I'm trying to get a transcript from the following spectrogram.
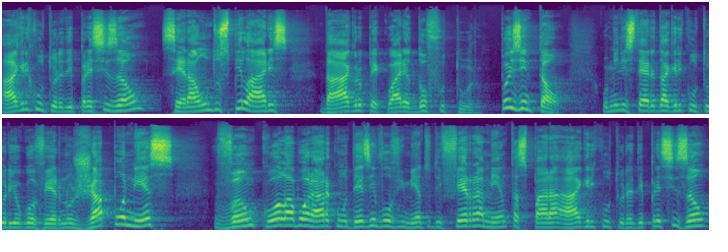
A agricultura de precisão será um dos pilares da agropecuária do futuro. Pois então, o Ministério da Agricultura e o governo japonês vão colaborar com o desenvolvimento de ferramentas para a agricultura de precisão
